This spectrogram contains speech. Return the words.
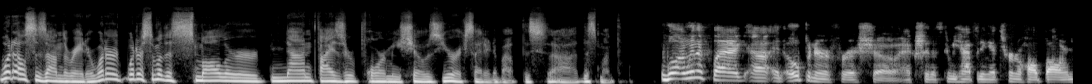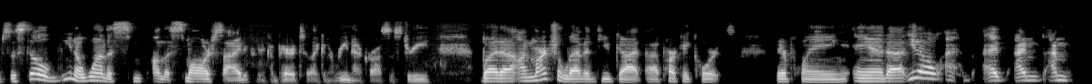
what else is on the radar? What are what are some of the smaller non Fiserv formy shows you're excited about this uh, this month? Well, I'm going to flag uh, an opener for a show actually that's going to be happening at Turner Hall Ballroom. So still, you know, one of the on the smaller side if you're compare it to like an arena across the street. But uh, on March 11th, you've got uh, Parquet Courts. They're playing, and uh, you know, I, I, I'm I'm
